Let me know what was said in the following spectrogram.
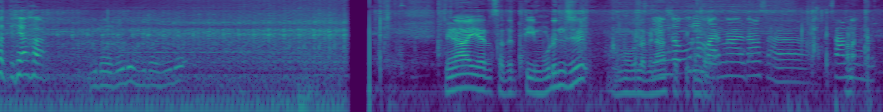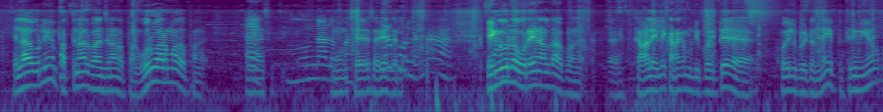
பத்தியா? இங்கிட்ட ஒரு வீடு இங்கிட்ட ஒரு வீடு. விநாயகர் சதுர்த்தி முடிஞ்சு நம்ம ஊரில் விநாயகர் எங்க சதுர்த்தி மறுநாள் தான் சா- சாமி கும்பிடு. எல்லா ஊர்லேயும் பத்து நாள் பதினஞ்சு நாள் வைப்பாங்க. ஒரு வாரமாக வைப்பாங்க. விநாயகர் சதுர்த்தி. மூணு நாள் மூணு வைப்பாங்க. சரி சரியா தெரியல. திருப்பூர்லலாம் எங்கள் ஊரில் ஒரே நாள் தான் வைப்பாங்க. காலையிலே கணக்கம்பட்டி போயிட்டு கோயிலுக்கு போயிட்டு வந்தேன். இப்போ திரும்பியும்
